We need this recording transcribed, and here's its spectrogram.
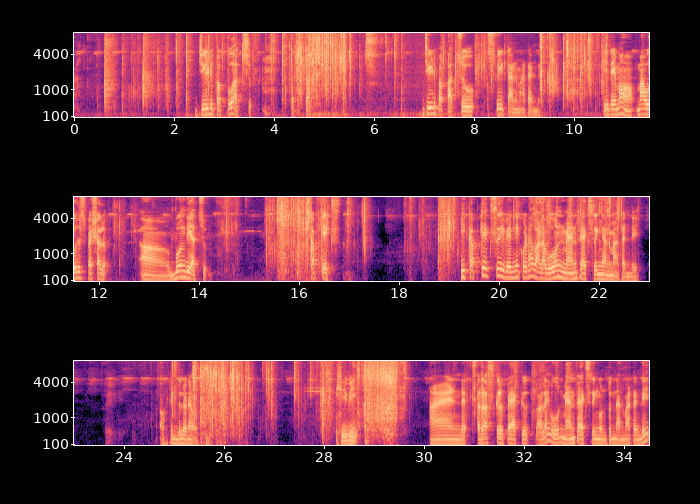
జీడిపప్పు అచ్చు. పెద్ద అచ్చు. జీడిపప్పు అచ్చు స్వీట్ అనమాట అండి. ఇదేమో మా ఊరు స్పెషల్ బూందీ అచ్చు. Cup cakes. ఈ కప్ కేక్స్ ఇవన్నీ కూడా వాళ్ళ ఓన్ మ్యానుఫ్యాక్చరింగ్ అనమాట అండి. ఒకటి ఇందులోనే వస్తుంది ఇవి అండ్ రస్కల్ ప్యాక్ వాళ్ళ ఓన్ మ్యానుఫ్యాక్చరింగ్ ఉంటుంది అనమాట అండి.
